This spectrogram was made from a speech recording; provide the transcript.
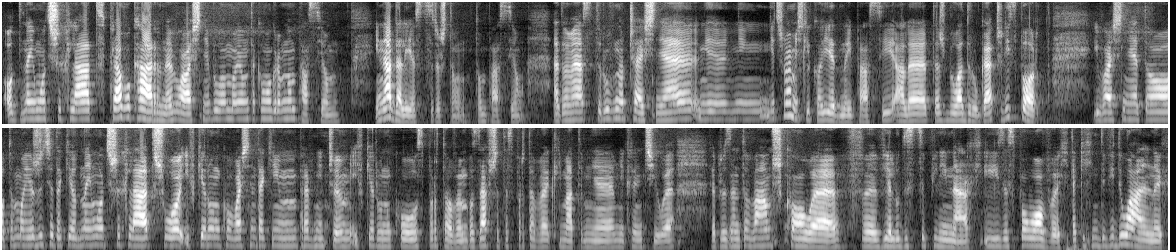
od najmłodszych lat prawo karne właśnie było moją taką ogromną pasją. I nadal jest zresztą tą pasją. Natomiast równocześnie nie, nie, nie trzeba mieć tylko jednej pasji, ale też była druga, czyli sport. I właśnie to, to moje życie takie od najmłodszych lat szło i w kierunku właśnie takim prawniczym, i w kierunku sportowym, bo zawsze te sportowe klimaty mnie, mnie kręciły. Reprezentowałam szkołę w wielu dyscyplinach i zespołowych, i takich indywidualnych.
